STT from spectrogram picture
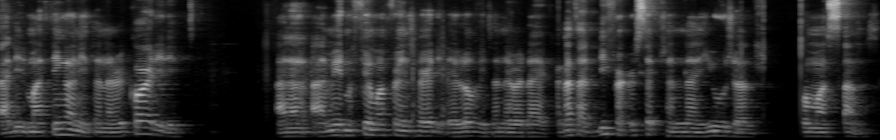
I did my thing on it and I recorded it. And I, I made a few of my friends heard it, they love it, and they were like, I got a different reception than usual for my songs.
